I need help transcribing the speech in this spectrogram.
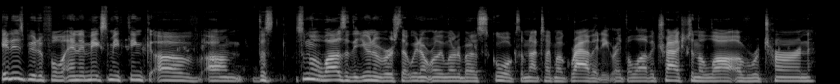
It is beautiful, and it makes me think of um, the, some of the laws of the universe that we don't really learn about at school. Because I'm not talking about gravity, right? The law of attraction, the law of return.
